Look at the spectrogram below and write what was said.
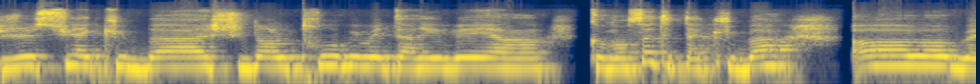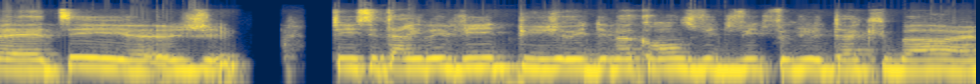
je suis à Cuba, je suis dans le trou, il m'est arrivé un. Comment ça, tu es à Cuba? Oh ben tu sais, euh, c'est arrivé vite, puis j'ai eu des vacances vite, vite, fait que j'étais à Cuba. Euh.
